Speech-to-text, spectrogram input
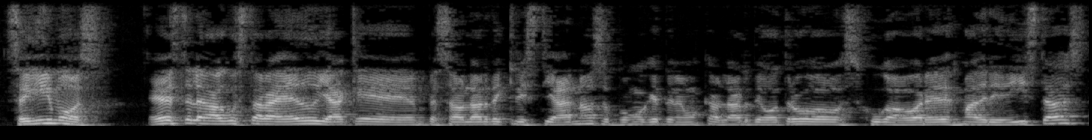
seguimos. Este le va a gustar a Edu ya que empezó a hablar de Cristiano. Supongo que tenemos que hablar de otros jugadores madridistas.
